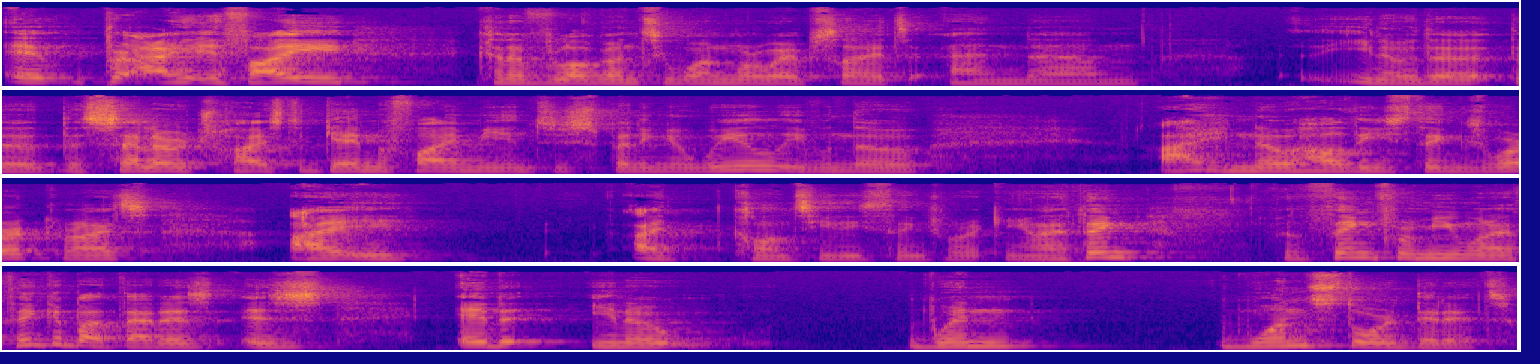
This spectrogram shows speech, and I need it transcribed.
if, if I kind of log onto one more website and um, you know the, the the seller tries to gamify me into spinning a wheel even though i know how these things work right? I i can't see these things working. And i think the thing for me when i think about that is is it you know when one store did it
